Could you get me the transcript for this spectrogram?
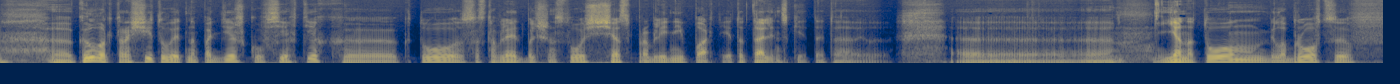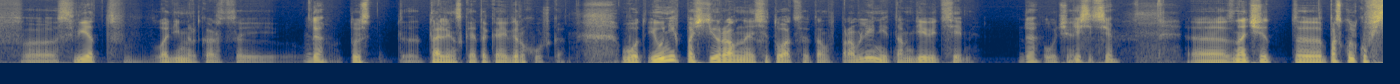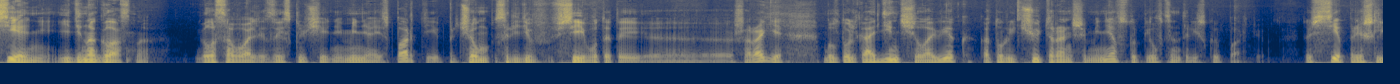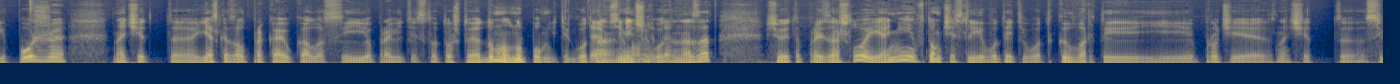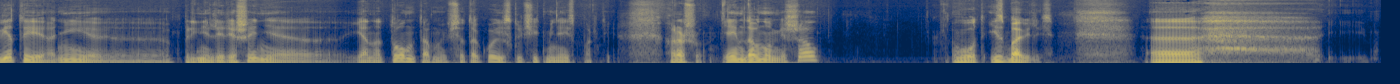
э, Кылвард рассчитывает на поддержку всех тех, э, кто составляет большинство сейчас в правлении партии. Это таллинские, это, это э, Яна Том, Белобровцев, э, Свет, Владимир, кажется, и, да. то есть таллинская такая верхушка. Вот. И у них почти равная ситуация там в правлении, там 9-7. Да, получается. 10-7. Э, значит, э, поскольку все они единогласно голосовали за исключением меня из партии, причем среди всей вот этой э, шараги был только один человек, который чуть раньше меня вступил в центристскую партию. То есть все пришли позже. Значит, э, я сказал про Каю Калас и ее правительство то, что я думал. Ну, помните, год да, на, меньше помнят, года да. назад все это произошло. И они, в том числе вот эти вот Кылварты и прочие, значит, э, Светы, они э, приняли решение, я на том, там и все такое, исключить меня из партии. Хорошо. Я им давно мешал. Вот, избавились.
